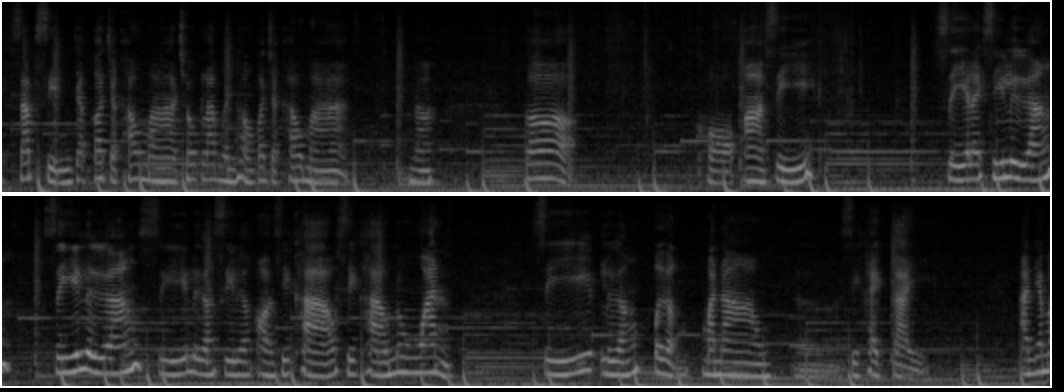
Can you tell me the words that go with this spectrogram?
ๆทรัพย์สินจะก็จะเข้ามาโชคลาภเงินทองก็จะเข้ามาเนาะก็ขออ่าสี สีอะไรสีเหลือง สีเหลือง สีเหลือง สีเหลืองอ่อนสีขาว สีขาวนวลสีเหลืองเปลือกมะนาวสีไข่ไก่ อัญม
